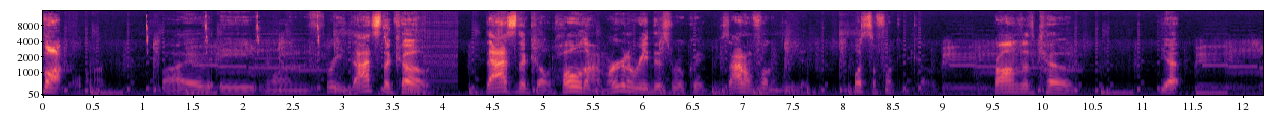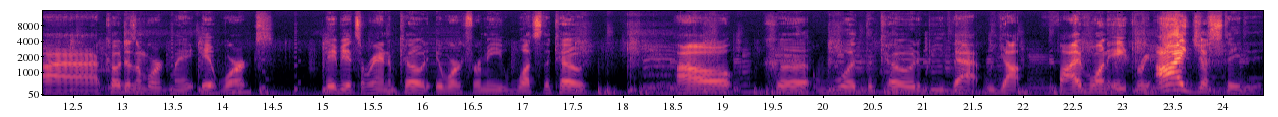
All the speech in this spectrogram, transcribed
Fuck. Five, eight, one, three. That's the code. That's the code. Hold on. We're gonna read this real quick because I don't fucking believe it. What's the fucking code? Problems with code. Yep. Uh, code doesn't work, mate. It works. Maybe it's a random code. It worked for me. What's the code? How could would the code be that? We got 5183. I just stated it.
